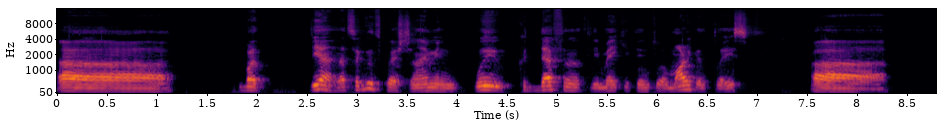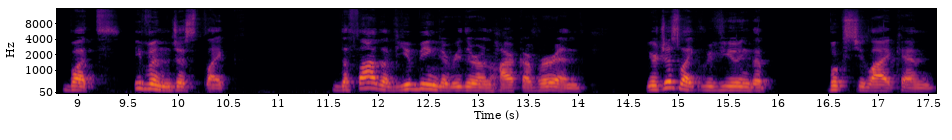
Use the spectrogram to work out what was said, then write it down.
Uh, but yeah, that's a good question. I mean, we could definitely make it into a marketplace. Uh, but even just like the thought of you being a reader on hardcover and you're just like reviewing the books you like and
